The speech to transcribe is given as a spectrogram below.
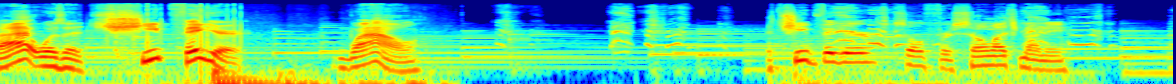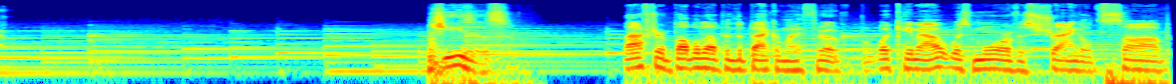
That was a cheap figure. Wow. A cheap figure sold for so much money. Jesus. Laughter bubbled up in the back of my throat, but what came out was more of a strangled sob.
